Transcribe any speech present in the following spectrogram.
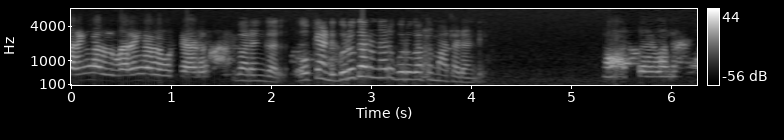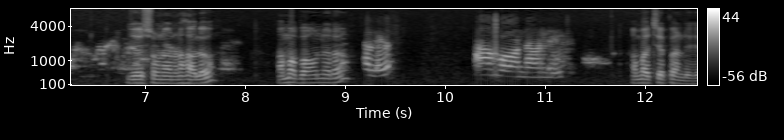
వరంగల్ వరంగల్ పుట్టాడు. వరంగల్. ఓకే అండి. గురుగారు ఉన్నారు. గురుగారితో మాట్లాడండి. హలో. అమ్మ బాగున్నారా? హలో. బాగున్నామండి. అమ్మ చెప్పండి.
